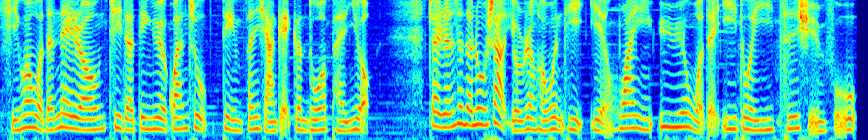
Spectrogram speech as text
喜欢我的内容，记得订阅关注，并分享给更多朋友。在人生的路上有任何问题，也欢迎预约我的一对一咨询服务，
